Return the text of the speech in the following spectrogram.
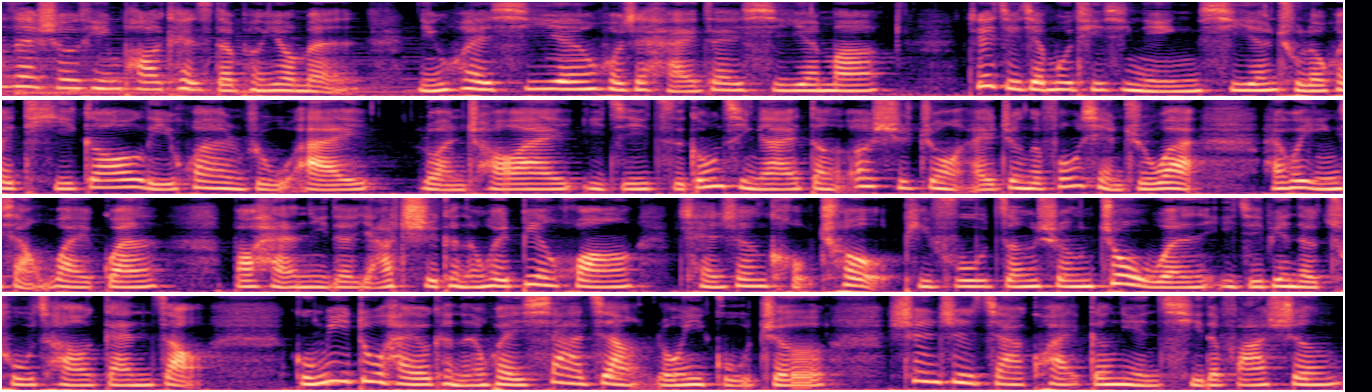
正在收听 Podcast 的朋友们，您会吸烟或者还在吸烟吗？这集节目提醒您，吸烟除了会提高罹患乳癌、卵巢癌以及子宫颈癌等二十种癌症的风险之外，还会影响外观，包含你的牙齿可能会变黄、产生口臭、皮肤增生皱纹以及变得粗糙干燥，骨密度还有可能会下降，容易骨折，甚至加快更年期的发生。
